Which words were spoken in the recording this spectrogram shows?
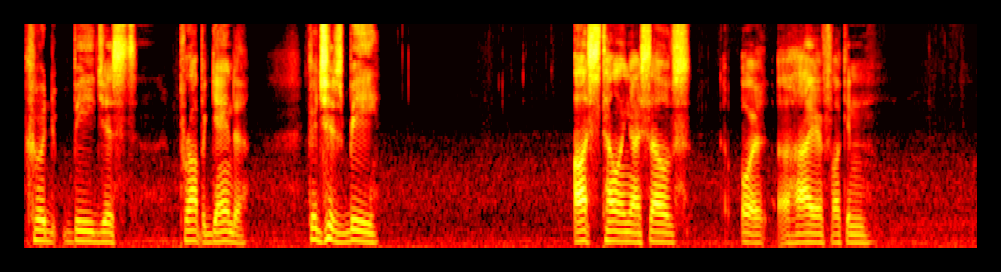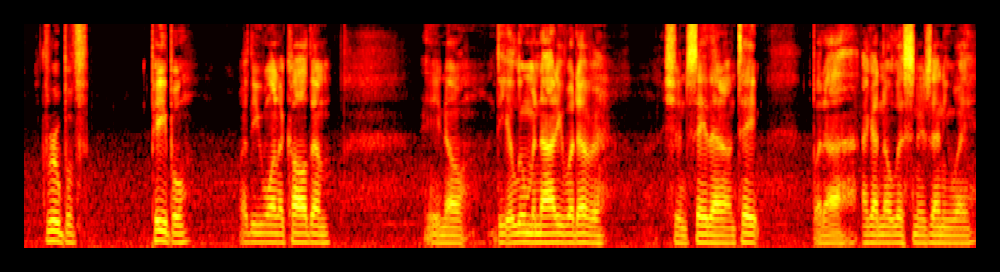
could be just propaganda. Could just be us telling ourselves or a higher fucking group of people, whether you want to call them, you know, the Illuminati, whatever. Shouldn't say that on tape, but uh, I got no listeners anyway,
